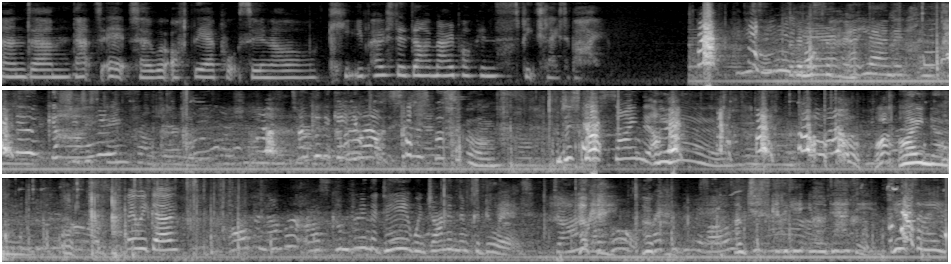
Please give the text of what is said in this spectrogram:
And um, that's it. So we're off to the airport soon. I'll keep you posted. I'm Mary Poppins. Speak to you later. Bye. Can you say uh, yeah, and, Hello, guys. She just came from Germany. I'm going to get you out as soon as possible. I'm just going to sign it. I know. I know. Here we go. Call the number or else come during the day when John and them could do it. John? Okay, okay. I'm just going to get your daddy. Yes, I am.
